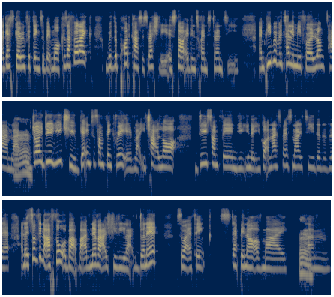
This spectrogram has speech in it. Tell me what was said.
I guess going for things a bit more because I feel like with the podcast, especially, it started in 2020, and people have been telling me for a long time, like, Mm. Joy, do YouTube, get into something creative. Like you chat a lot, do something. You you know you got a nice personality, da da da. And it's something that I've thought about, but I've never actually like done it. So I think stepping out of my Mm. um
